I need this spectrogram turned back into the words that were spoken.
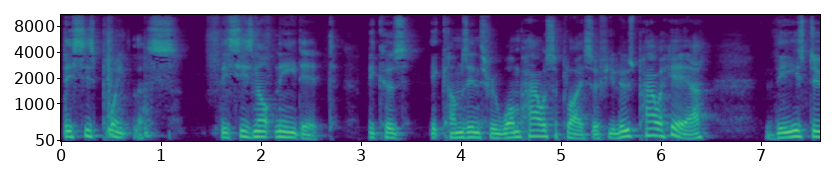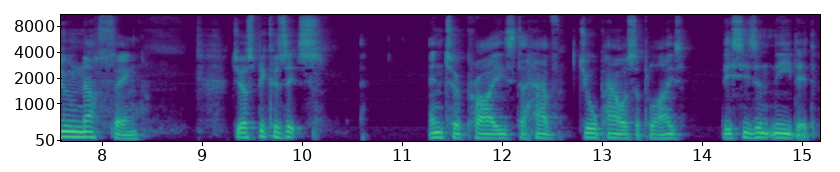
This is pointless. This is not needed because it comes in through one power supply. So if you lose power here, these do nothing. Just because it's enterprise to have dual power supplies, this isn't needed.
